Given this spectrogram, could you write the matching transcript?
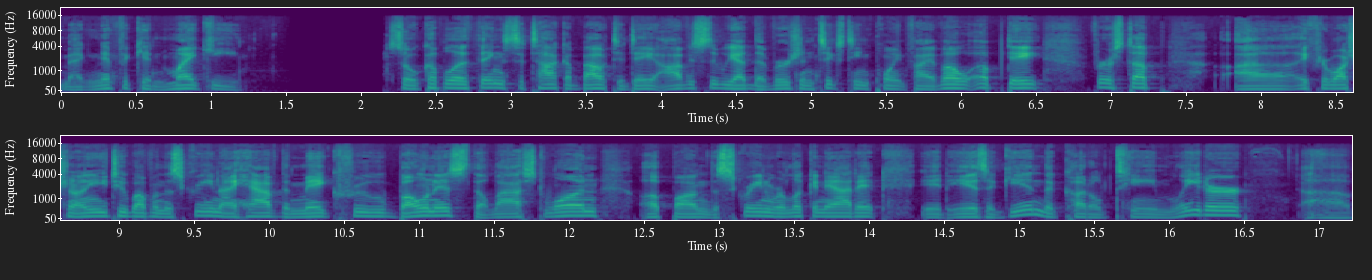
Magnificent Mikey. So, a couple of things to talk about today. Obviously, we had the version 16.50 update. First up, uh, if you're watching on YouTube, up on the screen, I have the May Crew bonus, the last one up on the screen. We're looking at it. It is again the Cuddle Team Leader uh,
